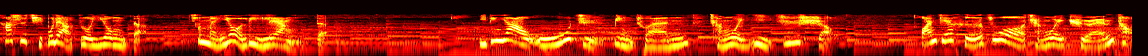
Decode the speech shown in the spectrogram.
它是起不了作用的，是没有力量的。一定要五指并存，成为一只手，团结合作，成为拳头，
